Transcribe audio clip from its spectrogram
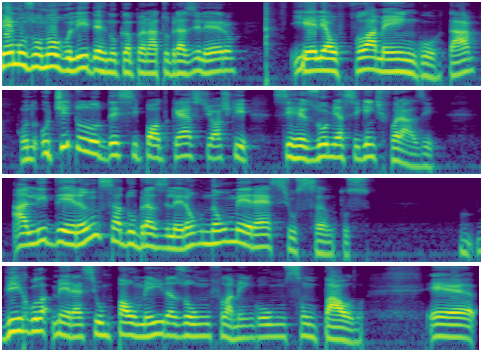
temos um novo líder no Campeonato Brasileiro e ele é o Flamengo, tá? O, título desse podcast eu acho que se resume à seguinte frase: A liderança do Brasileirão não merece o Santos vírgula, merece um Palmeiras ou um Flamengo ou um São Paulo. É,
